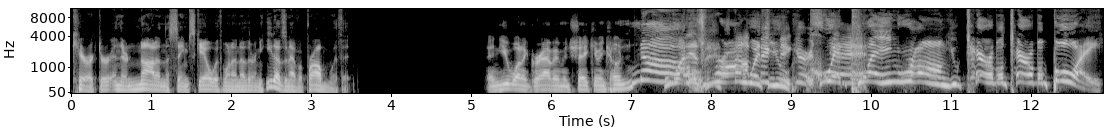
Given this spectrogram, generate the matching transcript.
character, and they're not on the same scale with one another, and he doesn't have a problem with it. And you want to grab him and shake him and go, no! What is wrong Stop with you? mixing Quit shit!" playing wrong, you terrible, terrible boy!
